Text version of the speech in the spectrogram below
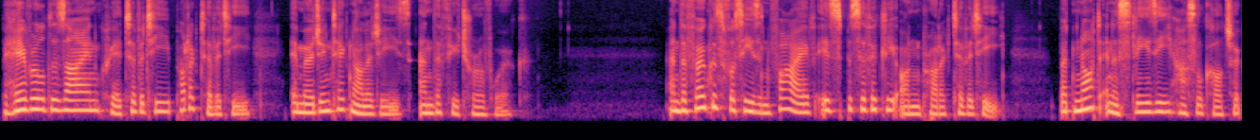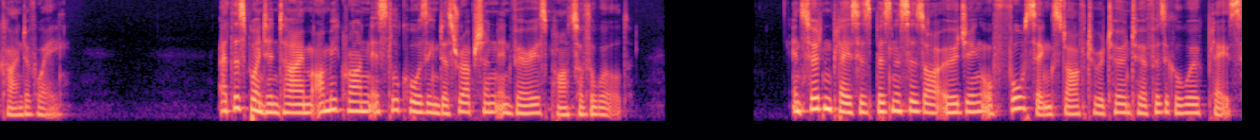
behavioral design, creativity, productivity, emerging technologies, and the future of work. And the focus for season 5 is specifically on productivity, but not in a sleazy hustle culture kind of way. At this point in time, Omicron is still causing disruption in various parts of the world. In certain places, businesses are urging or forcing staff to return to a physical workplace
